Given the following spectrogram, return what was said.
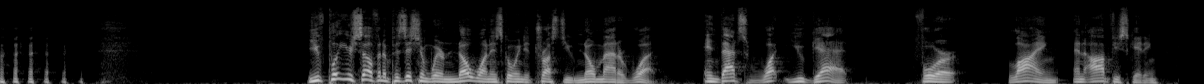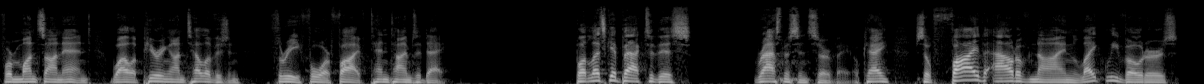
You've put yourself in a position where no one is going to trust you no matter what. And that's what you get for lying and obfuscating for months on end while appearing on television three, four, five, ten times a day. But let's get back to this Rasmussen survey, okay? So five out of nine likely voters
